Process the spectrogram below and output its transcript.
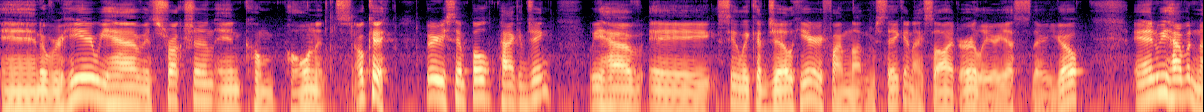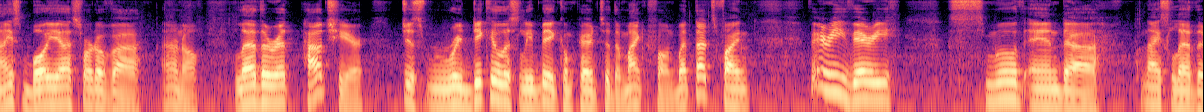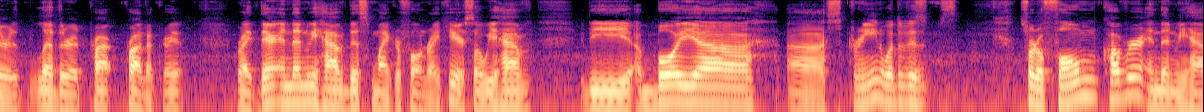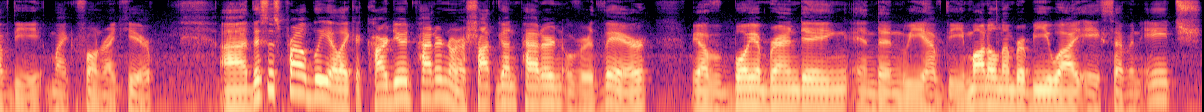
And over here we have instruction and components. Okay, very simple packaging. We have a silica gel here, if I'm not mistaken. I saw it earlier. Yes, there you go. And we have a nice Boya sort of, uh, I don't know, leatherette pouch here. Just ridiculously big compared to the microphone, but that's fine. Very, very smooth and uh, nice leather leatherette pro product, right? Right there. And then we have this microphone right here. So we have the Boya uh, screen. What it is, sort of foam cover, and then we have the microphone right here. Uh, this is probably a, like a cardioid pattern or a shotgun pattern over there. We have Boya branding, and then we have the model number BY-A7H.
